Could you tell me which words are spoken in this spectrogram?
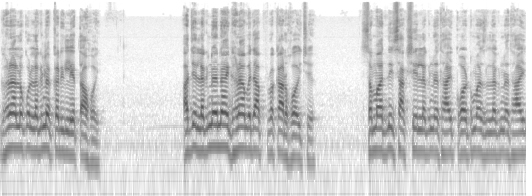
ઘણા લોકો લગ્ન કરી લેતા હોય. આજે લગ્નના ઘણા બધા પ્રકાર હોય છે. સમાજની સાક્ષી લગ્ન થાય, કોર્ટમાં લગ્ન થાય,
